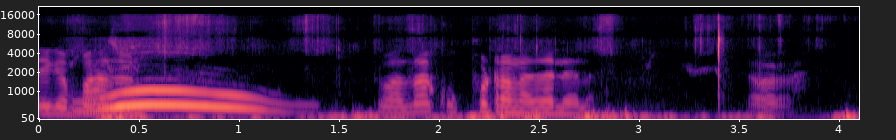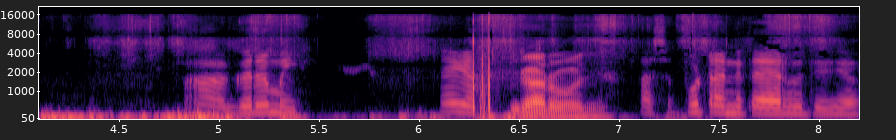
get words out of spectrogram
हे का भाजून. तुम्हाला दाखव फुटाणा झालेला. हे. गरम आहे. का? असं फुटाणे तयार होते तेव्हा.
